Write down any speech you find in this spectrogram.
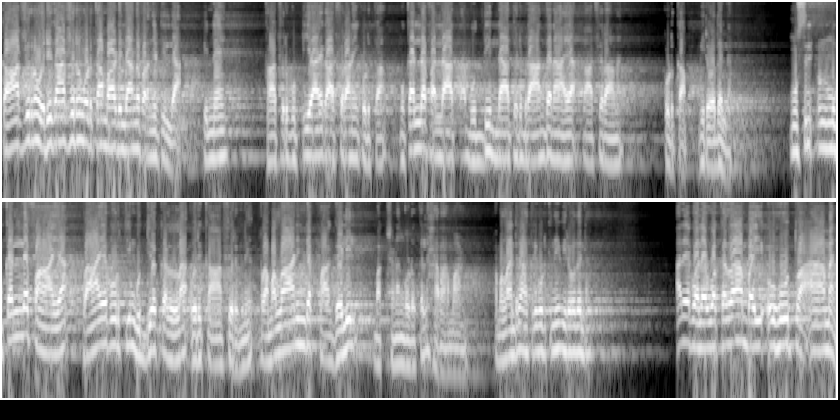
കാഫിറിന് ഒരു കാഫിറിനും കൊടുക്കാൻ പാടില്ല എന്ന് പറഞ്ഞിട്ടില്ല. പിന്നെ കാഫിർ കുട്ടിയായ കാഫിറാണെങ്കിൽ കൊടുക്കാം. മുക്കല്ലഫല്ലാത്ത ബുദ്ധി ഇല്ലാത്ത ഒരു ഭ്രാന്തനായ കാഫിറാണ് കൊടുക്കാം വിരോധമല്ല. മുസ്ലിം മുക്കല്ലഫായ പ്രായപൂർത്തിയും ബുദ്ധിയൊക്കെ ഉള്ള ഒരു കാഫിറിന് റമലാനിന്റെ പകലിൽ ഭക്ഷണം കൊടുക്കൽ ഹറാമാണ്. റമലാന്റെ രാത്രി കൊടുക്കുന്ന വിരോധമല്ല. അതേപോലെ ത്വാമൻ.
